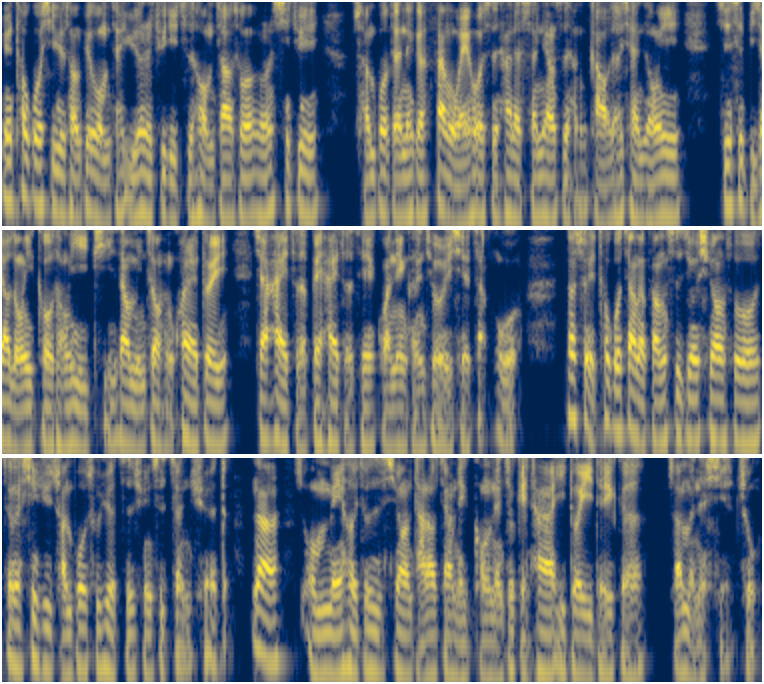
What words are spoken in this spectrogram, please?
因为透过戏剧传播，比如我们在娱乐的距离之后，我们知道说，戏剧传播的那个范围或者是它的声量是很高的，而且很容易，其实是比较容易沟通议题，让民众很快的对加害者、被害者这些观念可能就有一些掌握。那所以透过这样的方式，就希望说这个戏剧传播出去的资讯是正确的。那我们媒合就是希望达到这样的一个功能，就给他一对一的一个专门的协助。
